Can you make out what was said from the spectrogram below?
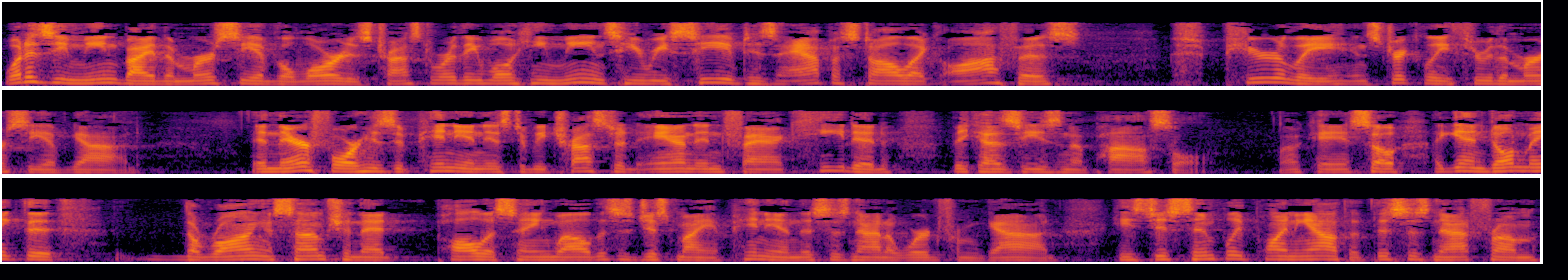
What does he mean by the mercy of the Lord is trustworthy? Well, he means he received his apostolic office purely and strictly through the mercy of God. And therefore, his opinion is to be trusted and, in fact, heeded because he's an apostle. Okay, so again, don't make the, the wrong assumption that Paul is saying, well, this is just my opinion, this is not a word from God. He's just simply pointing out that this is not from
